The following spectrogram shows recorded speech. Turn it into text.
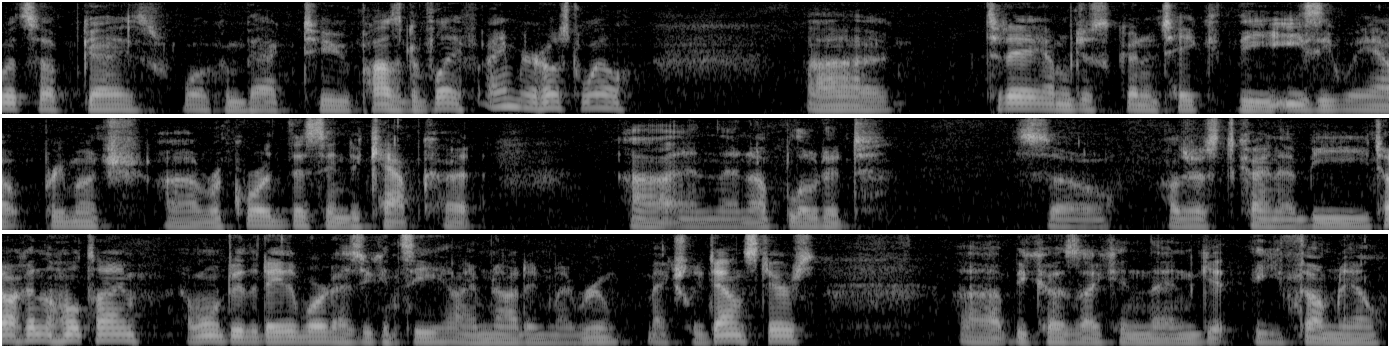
What's up, guys? Welcome back to Positive Life. I'm your host, Will. Uh, today I'm just going to take the easy way out, pretty much. Uh, record this into CapCut uh, and then upload it. So I'll just kind of be talking the whole time. I won't do the daily board. As you can see, I'm not in my room. I'm actually downstairs uh, because I can then get the thumbnail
